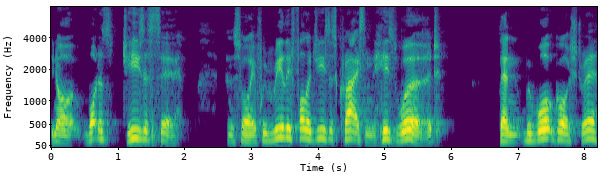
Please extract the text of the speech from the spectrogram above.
You know, what does Jesus say? And so if we really follow Jesus Christ and his word, then we won't go astray.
